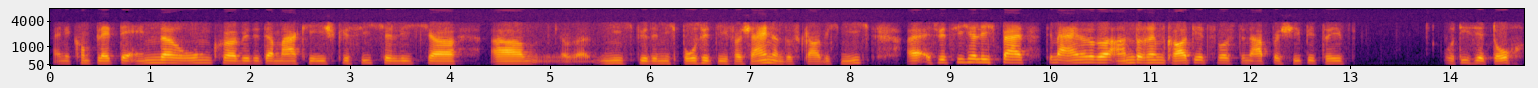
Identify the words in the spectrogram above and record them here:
eine komplette Änderung, würde der Marke Ischgl sicherlich ähm, nicht, würde nicht positiv erscheinen, das glaube ich nicht. Äh, es wird sicherlich bei dem einen oder anderen, gerade jetzt was den Après-Ski betrifft, wo diese doch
